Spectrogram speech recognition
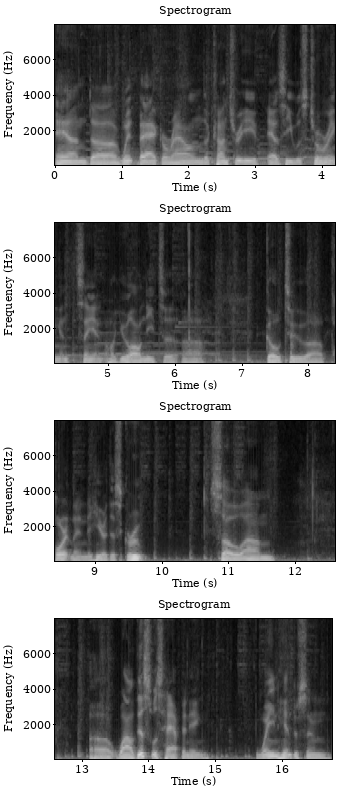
And uh, went back around the country as he was touring and saying, "Oh, you all need to uh, go to uh, Portland to hear this group." So um, uh, while this was happening, Wayne Henderson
